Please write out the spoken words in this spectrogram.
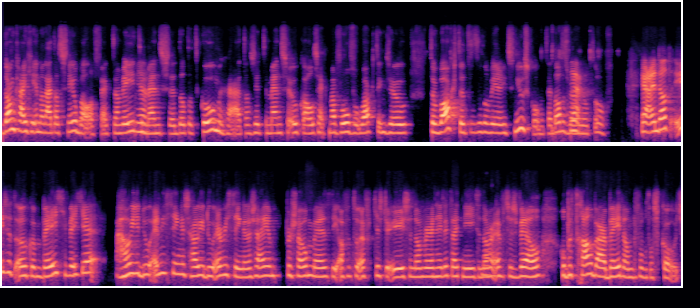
dan krijg je inderdaad dat sneeuwbaleffect. Dan weten mensen dat het komen gaat. Dan zitten mensen ook al zeg maar vol verwachting zo te wachten tot er weer iets nieuws komt. En dat is wel heel tof. Ja, en dat is het ook een beetje, weet je. How you do anything is how you do everything. En als jij een persoon bent die af en toe eventjes er is en dan weer een hele tijd niet en dan weer eventjes wel, hoe betrouwbaar ben je dan bijvoorbeeld als coach?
